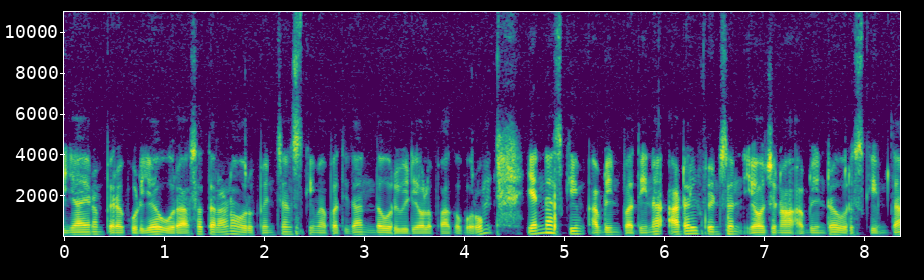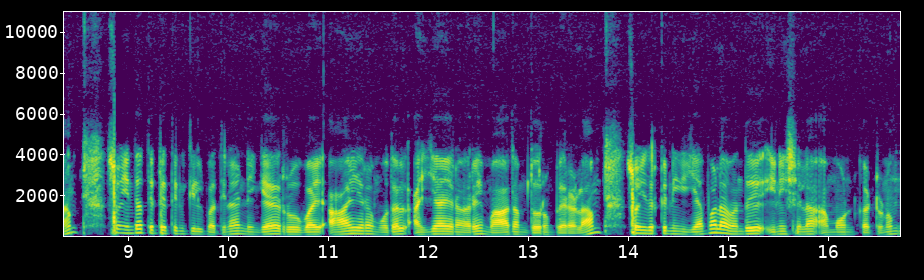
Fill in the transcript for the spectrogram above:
ஐயாயிரம் பெறக்கூடிய ஒரு அசத்தலான ஒரு பென்ஷன் ஸ்கீமை பற்றி தான் இந்த ஒரு வீடியோவில் பார்க்க போகிறோம் என்ன ஸ்கீம் அப்படின்னு பார்த்தீங்கன்னா அடல் பென்ஷன் யோஜனா அப்படின்ற ஒரு ஸ்கீம் தான். ஸோ இந்த திட்டத்தின் கீழ் பார்த்தீங்கன்னா நீங்கள் ரூபாய் ஆயிரம் முதல் ஐயாயிரம் வரை மாதம் தோறும் பெறலாம். ஸோ இதற்கு நீங்கள் எவ்வளோ வந்து இனிஷியலாக அமௌண்ட் கட்டணும்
